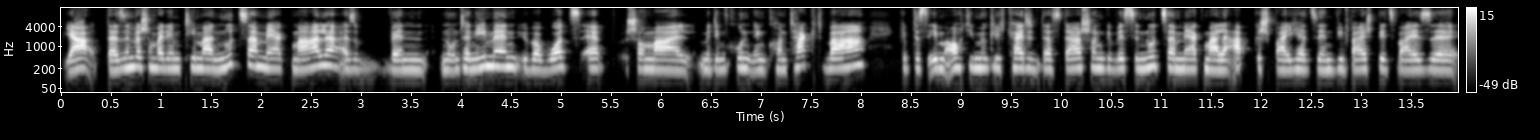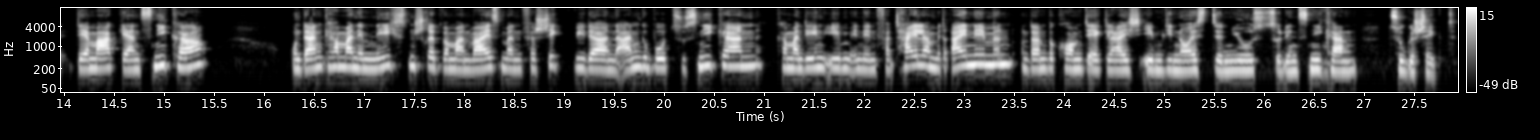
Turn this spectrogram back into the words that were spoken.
ja, da sind wir schon bei dem Thema Nutzermerkmale. Also wenn ein Unternehmen über WhatsApp schon mal mit dem Kunden in Kontakt war, gibt es eben auch die Möglichkeit, dass da schon gewisse Nutzermerkmale abgespeichert sind, wie beispielsweise der mag gern Sneaker und dann kann man im nächsten Schritt, wenn man weiß, man verschickt wieder ein Angebot zu Sneakern, kann man den eben in den Verteiler mit reinnehmen und dann bekommt er gleich eben die neueste News zu den Sneakern zugeschickt.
